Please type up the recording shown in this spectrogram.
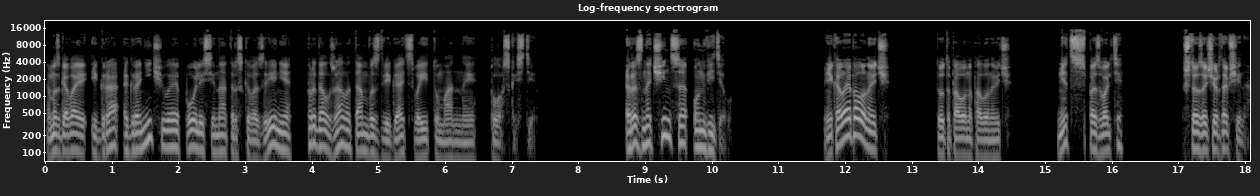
а мозговая игра, ограничивая поле сенаторского зрения, продолжала там воздвигать свои туманные плоскости. Разночинца он видел. «Николай Аполлонович!» Тут Аполлон Аполлонович. Нет, позвольте. Что за чертовщина?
